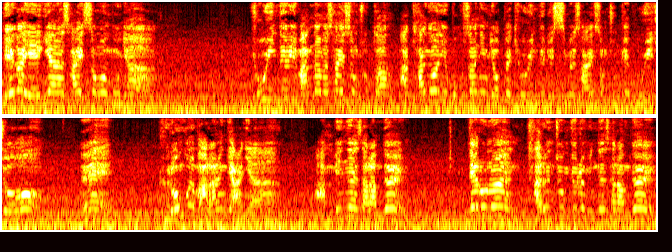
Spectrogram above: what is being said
내가 얘기하는 사회성은 뭐냐? 교인들이 만나면 사회성 좋다? 아 당연히 목사님 옆에 교인들 있으면 사회성 좋게 보이죠. 예. 그런 걸 말하는 게 아니야. 안 믿는 사람들, 때로는 다른 종교를 믿는 사람들,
